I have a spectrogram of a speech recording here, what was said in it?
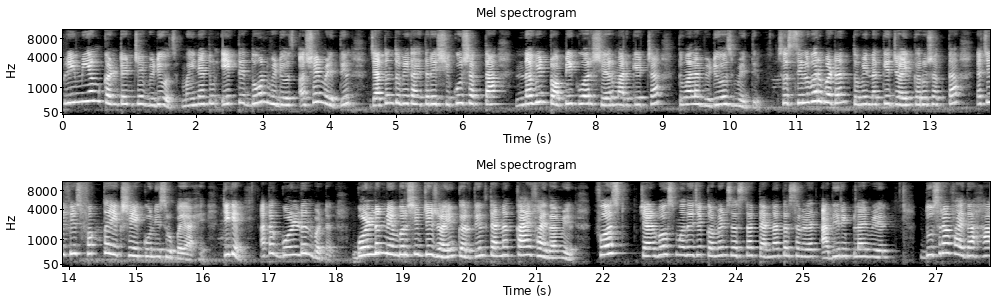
प्रीमियम कंटेंटचे व्हिडिओज महिन्यातून एक ते दोन व्हिडिओज असे मिळतील ज्यातून तुम्ही काहीतरी शिकू शकता नवीन टॉपिकवर शेअर मार्केटच्या तुम्हाला व्हिडिओज मिळतील. सो सिल्वर बटन तुम्ही नक्की जॉईन करू शकता. त्याची फीस फक्त एकशे एकोणीस रुपये आहे. ठीक आहे? आता गोल्डन बटन. गोल्डन मेंबरशिप जे जॉईन करतील त्यांना काय फायदा मिळेल? फर्स्ट चॅटबॉक्समध्ये जे कमेंट्स असतात त्यांना तर सगळ्यात आधी रिप्लाय मिळेल. दुसरा फायदा हा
